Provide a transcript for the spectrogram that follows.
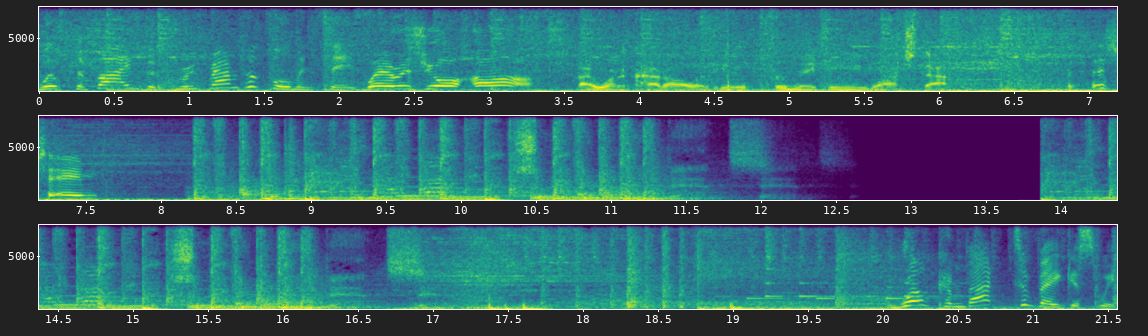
will survive the group round performances? Where is your heart? I want to cut all of you for making me watch that. It's a shame. Welcome back to Vegas Week.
